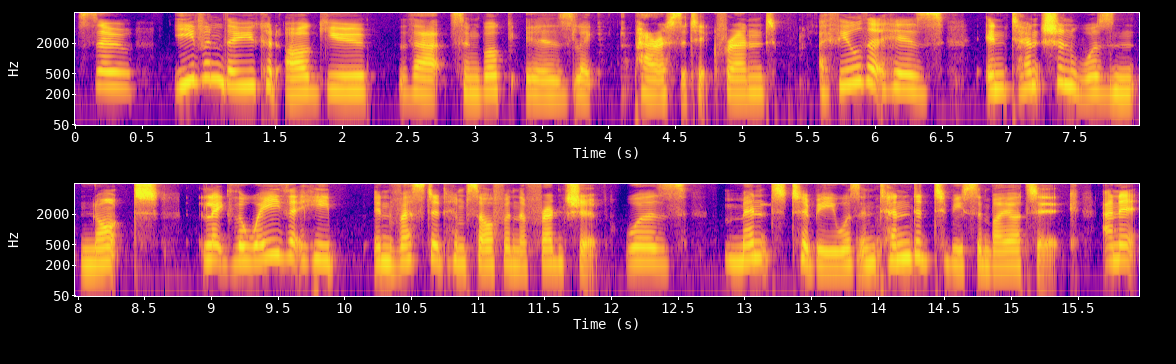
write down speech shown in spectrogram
So, even though you could argue that Singbok is like a parasitic friend, I feel that his intention was not like the way that he invested himself in the friendship was meant to be, was intended to be symbiotic. And it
